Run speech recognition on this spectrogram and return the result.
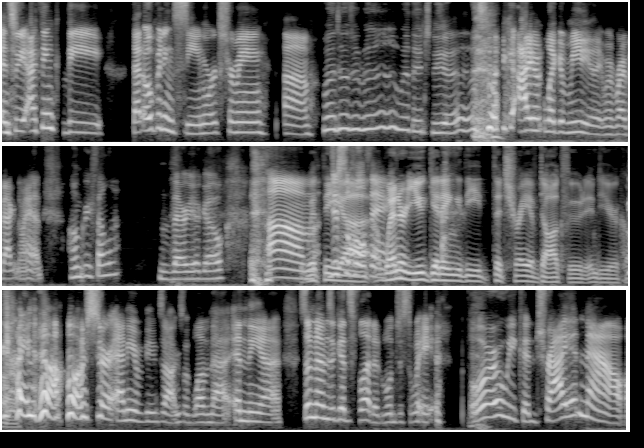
and so yeah, I think the that opening scene works for me. Um, what does it mean with HDS? like I like immediately went right back into my head. Hungry fella. There you go. Um, With the, just the whole uh, thing. when are you getting the the tray of dog food into your car? I know. I'm sure any of these dogs would love that. And the uh sometimes it gets flooded. We'll just wait. Or we could try it now.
